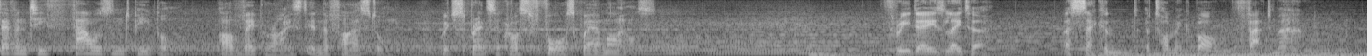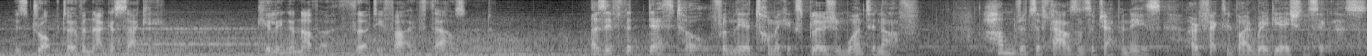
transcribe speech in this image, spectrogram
Seventy thousand people are vaporized in the firestorm, which spreads across four square miles. Three days later, a second atomic bomb, Fat Man, is dropped over Nagasaki, killing another 35,000. As if the death toll from the atomic explosion weren't enough, hundreds of thousands of Japanese are affected by radiation sickness,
